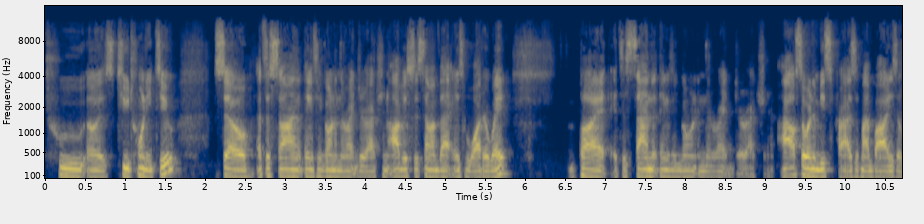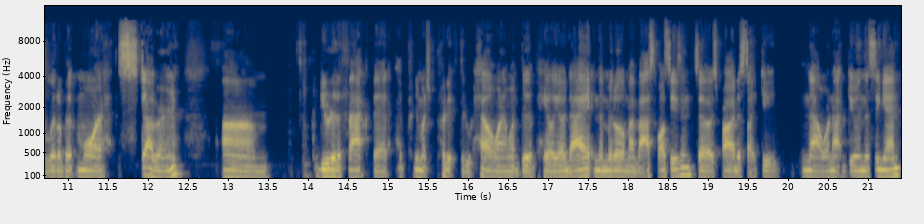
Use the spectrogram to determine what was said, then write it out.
two uh, was 222 so that's a sign that things are going in the right direction. Obviously some of that is water weight but it's a sign that things are going in the right direction. I also wouldn't be surprised if my body's a little bit more stubborn um, due to the fact that I pretty much put it through hell when I went through the paleo diet in the middle of my basketball season. So it's probably just like, dude, no, we're not doing this again.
